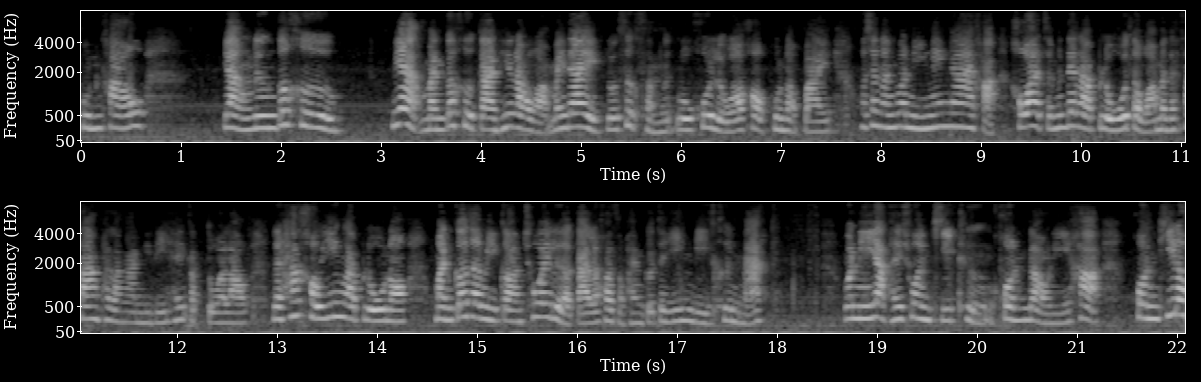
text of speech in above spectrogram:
คุณเขาอย่างหนึ่งก็คือเนี่ยมันก็คือการที่เราอะไม่ได้รู้สึกสำนึกรู้คุณหรือว่าขอบคุณออกไป เพราะฉะนั้นวันนี้ง่าย ๆ ค่ะ เขาอาจจะไม่ได้รับรู้แต่ว่ามันจะสร้างพลังงานดีๆให้กับตัวเรา และถ้าเขายิ่งรับรู้เนาะมันก็จะมีการช่วยเหลือกันและความสัมพันธ์ก็จะยิ่งดีขึ้นนะ วันนี้อยากให้ชวนคิดถึงคนเหล่านี้ค่ะ คนที่เรา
